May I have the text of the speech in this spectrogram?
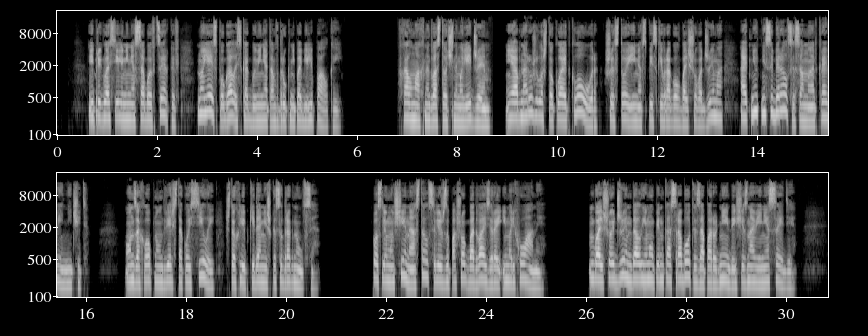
И пригласили меня с собой в церковь, но я испугалась, как бы меня там вдруг не побили палкой. В холмах над Восточным Элиджием я обнаружила, что Клайд Клоуэр, шестое имя в списке врагов Большого Джима, отнюдь не собирался со мной откровенничать. Он захлопнул дверь с такой силой, что хлипкий домишко содрогнулся. После мужчины остался лишь запашок Бадвайзера и марихуаны. Большой Джим дал ему пинка с работы за пару дней до исчезновения Сэдди.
